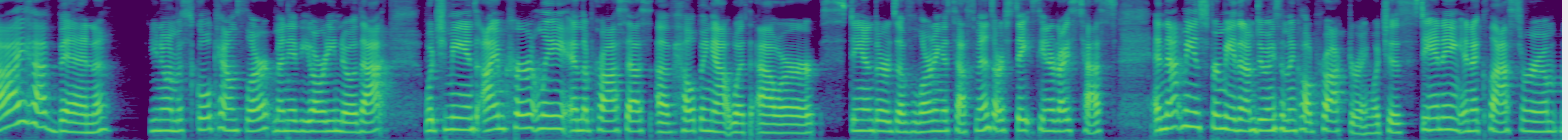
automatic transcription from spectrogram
I have been you know, I'm a school counselor. Many of you already know that, which means I'm currently in the process of helping out with our standards of learning assessments, our state standardized tests. And that means for me that I'm doing something called proctoring, which is standing in a classroom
